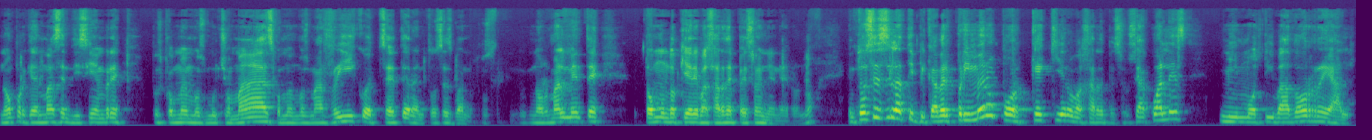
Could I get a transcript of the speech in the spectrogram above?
¿no? Porque además en diciembre, pues comemos mucho más, comemos más rico, etcétera. Entonces, bueno, pues normalmente todo mundo quiere bajar de peso en enero, ¿no? Entonces es la típica. A ver, primero, ¿por qué quiero bajar de peso? O sea, ¿cuál es mi motivador real?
